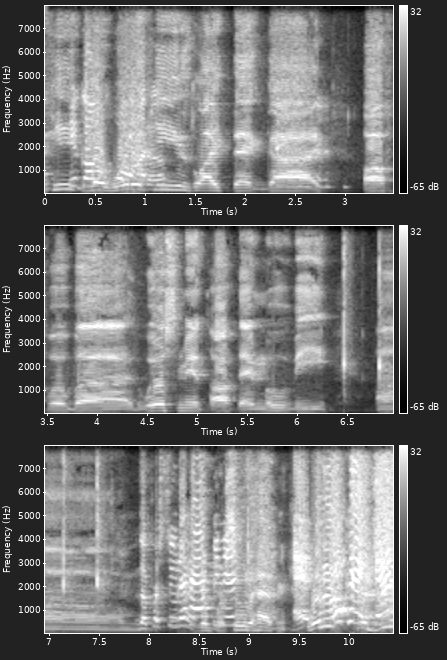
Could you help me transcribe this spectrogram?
if he? But what if he's like that guy off of uh, Will Smith off that movie? Um, the pursuit of happiness. The pursuit of happiness. And, what if okay, you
